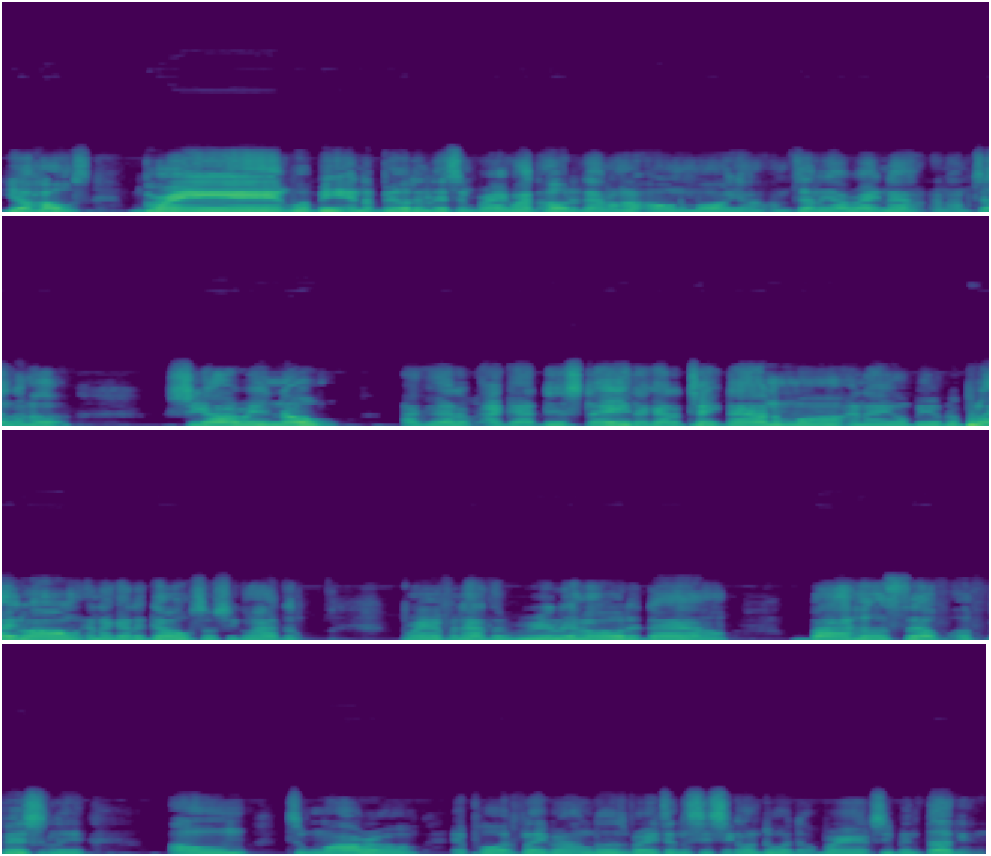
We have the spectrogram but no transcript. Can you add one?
Your host, Brand, will be in the building. Listen, Brand gonna have to hold it down on her own tomorrow, y'all. I'm telling y'all right now, and I'm telling her. She already know. I gotta I got this stage I gotta take down tomorrow and I ain't gonna be able to play long and I gotta go. So she gonna have to Branford have to really hold it down by herself officially on tomorrow at Poets Playground, Lewisburg, Tennessee. She gonna do it though. Brand, she been thugging.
